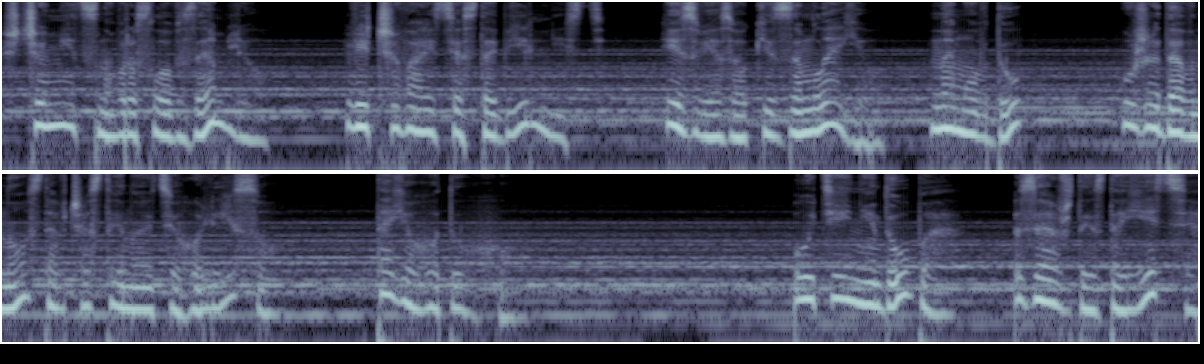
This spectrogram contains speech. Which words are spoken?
що міцно вросло в землю, відчувається стабільність і зв'язок із землею, немов дуб уже давно став частиною цього лісу та його духу. У тіні дуба завжди здається,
